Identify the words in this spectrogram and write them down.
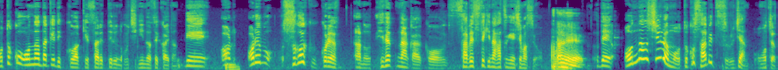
男女だけで区分けされてるの不思議な世界なんで、あれ、あれも、すごく、これは、あの、ひだ、なんかこう、差別的な発言しますよ。はい。で、女の集団も男差別するじゃん、思っちゃう。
